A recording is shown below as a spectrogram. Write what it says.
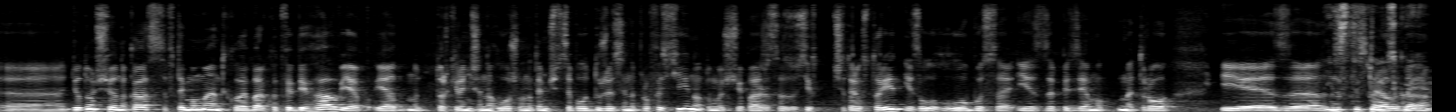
Е, Діло в тому, що наказ в той момент, коли Беркут вибігав, я, я ну, трошки раніше наголошував на тим, що це було дуже сильно професійно, тому що перш за з усіх чотирьох сторін, із глобуса, і з підземок метро, і з Інститутської. стели, да.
